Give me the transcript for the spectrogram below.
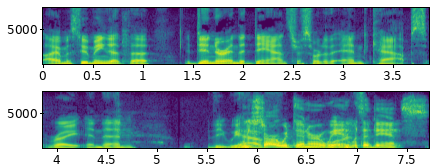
I'm assuming that the dinner and the dance are sort of the end caps, right? And then the, we, we start with dinner we end with a dance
